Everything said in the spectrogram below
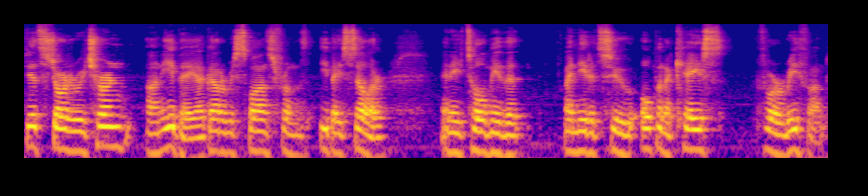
did start a return on eBay. I got a response from the eBay seller and he told me that I needed to open a case for a refund.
